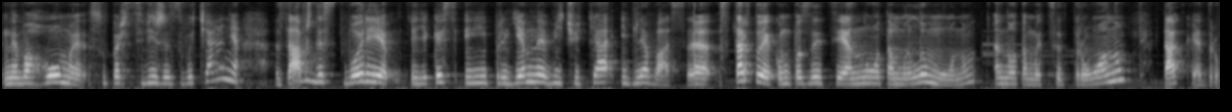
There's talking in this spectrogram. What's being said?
невагоме, суперсвіже звучання завжди створює якесь і приємне відчуття і для вас. Е, Стартує композиція нотами лимону, нотами цитрону та кедру.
